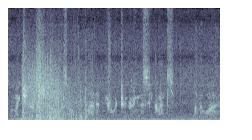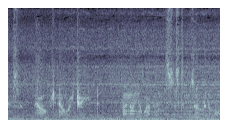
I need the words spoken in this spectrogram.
So make sure the shadow is off the planet before triggering the sequence. Otherwise, there will be no retreat. I know your weapon systems are minimal,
